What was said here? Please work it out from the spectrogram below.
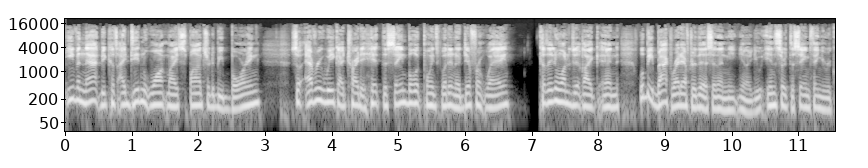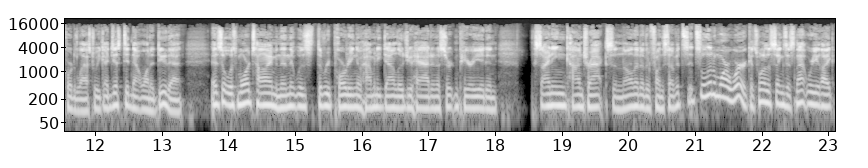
even that, because I didn't want my sponsor to be boring, so every week I try to hit the same bullet points but in a different way because I didn't want to do like, and we'll be back right after this. And then, you know, you insert the same thing you recorded last week. I just did not want to do that. And so it was more time. And then it was the reporting of how many downloads you had in a certain period and signing contracts and all that other fun stuff. It's, it's a little more work. It's one of those things. It's not where you like,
